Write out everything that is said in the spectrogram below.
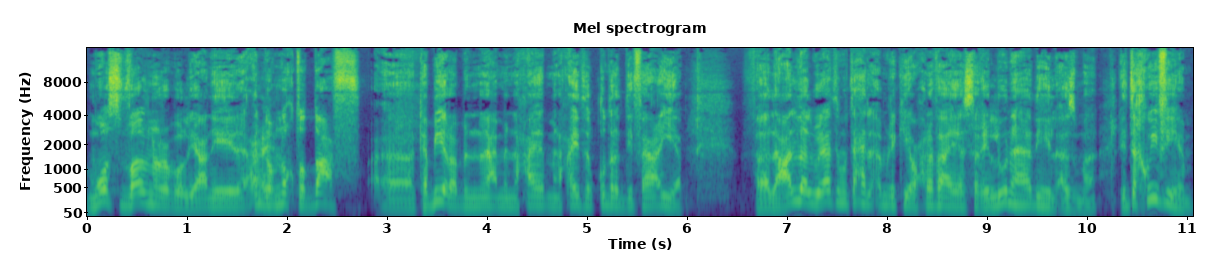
most vulnerable يعني عندهم نقطة ضعف آه، كبيرة من من حيث القدرة الدفاعية. فلعل الولايات المتحدة الأمريكية وحلفائها يستغلون هذه الأزمة لتخويفهم.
